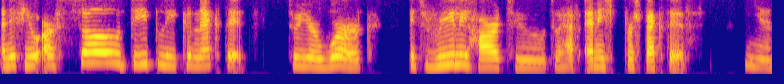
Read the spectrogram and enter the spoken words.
and if you are so deeply connected to your work it's really hard to to have any perspective yeah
